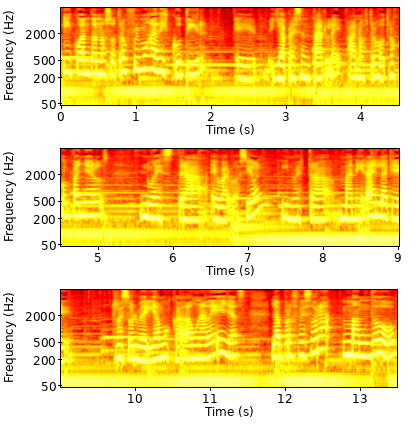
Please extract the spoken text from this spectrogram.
y cuando nosotros fuimos a discutir eh, y a presentarle a nuestros otros compañeros nuestra evaluación y nuestra manera en la que resolveríamos cada una de ellas, la profesora mandó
